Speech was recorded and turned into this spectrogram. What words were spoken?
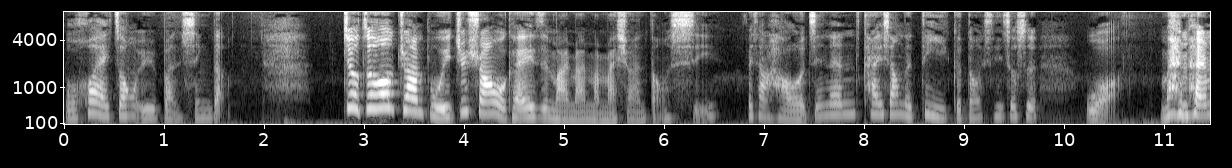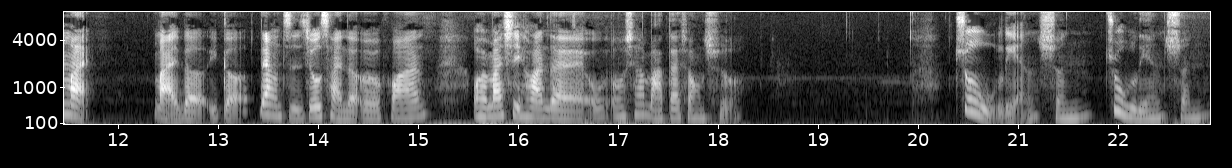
我会忠于本心的。就最后居然补一句，希望我可以一直买买买买喜欢的东西，非常好。我今天开箱的第一个东西就是我买买买。买的一个量子纠缠的耳环，我还蛮喜欢的，我我现在把它带上去了。注连绳，注连神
